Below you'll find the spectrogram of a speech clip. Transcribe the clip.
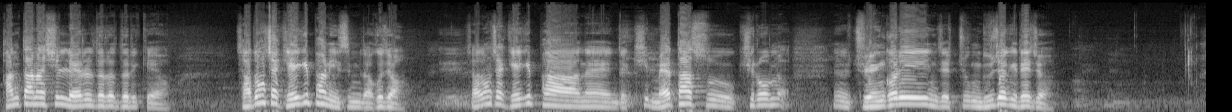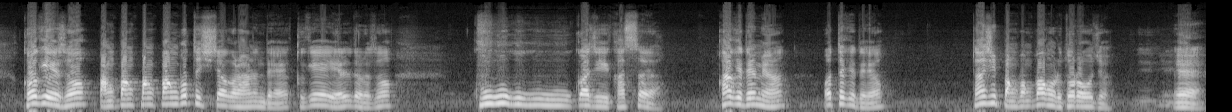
간단한 실례를 들어 드릴게요. 자동차 계기판이 있습니다. 그죠? 자동차 계기판에 이제 키, 메타수, 킬로, 주행거리 이제 쭉 누적이 되죠. 거기에서 빵빵빵빵부터 시작을 하는데 그게 예를 들어서 9999까지 갔어요. 가게 되면 어떻게 돼요? 다시 빵빵빵으로 돌아오죠. 예.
